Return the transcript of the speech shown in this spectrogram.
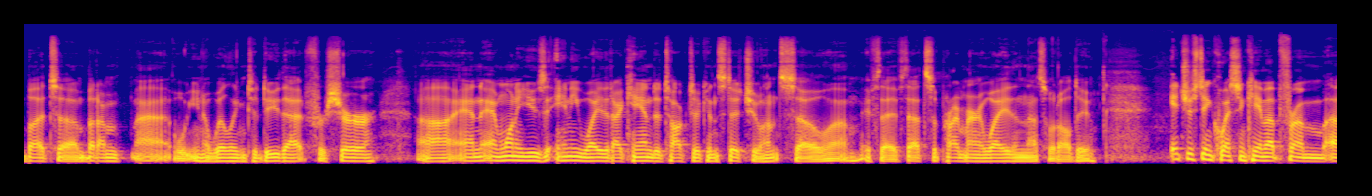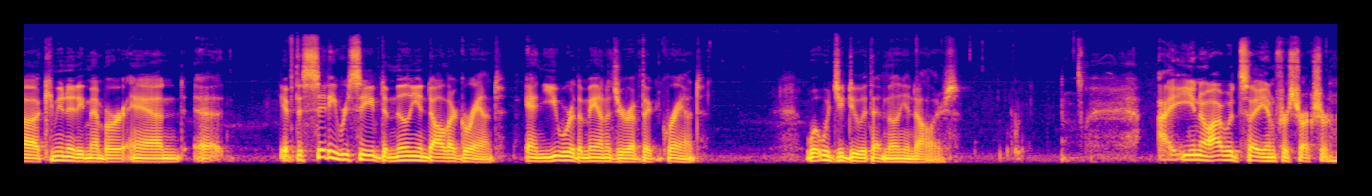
but uh, but I'm uh, you know willing to do that for sure, uh, and and want to use any way that I can to talk to constituents. So um, if that, if that's the primary way, then that's what I'll do. Interesting question came up from a community member, and uh, if the city received a million dollar grant and you were the manager of the grant, what would you do with that million dollars? I, you know, I would say infrastructure.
